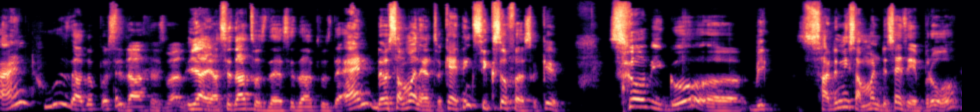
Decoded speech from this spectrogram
and who was the other person? Siddharth as well. Yeah, yeah, Siddharth was there. Siddharth was there. And there was someone else, okay? I think six of us, okay? So we go, uh, we suddenly someone decides, hey, bro,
